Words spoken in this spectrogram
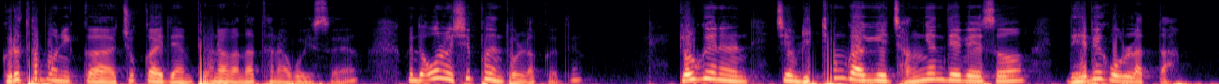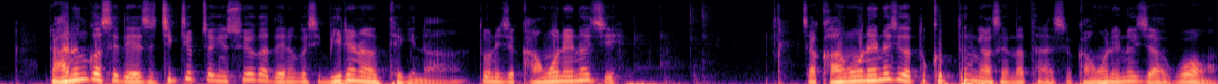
그렇다 보니까 주가에 대한 변화가 나타나고 있어요. 근데 오늘 10% 올랐거든. 결국에는 지금 리튬 가격이 작년 대비해서 4배가 올랐다. 라는 것에 대해서 직접적인 수혜가 되는 것이 미래나우텍이나 또는 이제 강원에너지 자 강원에너지가 또 급등 양상이 나타났어요 강원에너지하고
